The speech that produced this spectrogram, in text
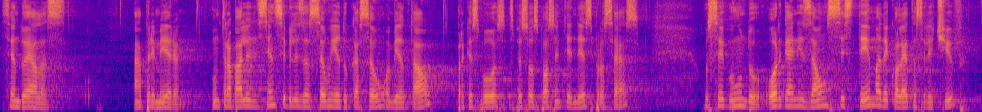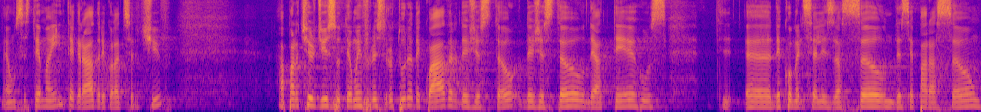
sendo elas a primeira, um trabalho de sensibilização e educação ambiental, para que as pessoas, as pessoas possam entender esse processo. O segundo, organizar um sistema de coleta seletiva, né, um sistema integrado de coleta seletiva. A partir disso, ter uma infraestrutura adequada de gestão, de, gestão, de aterros, de, eh, de comercialização, de separação.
